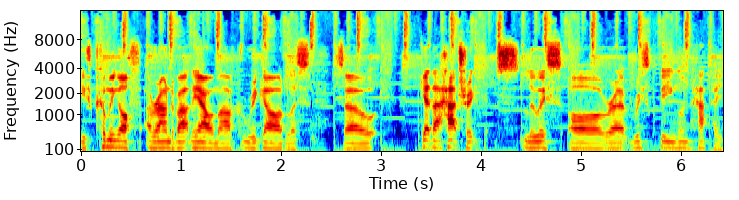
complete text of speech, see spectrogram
he's coming off around about the hour mark regardless. So Get that hat trick, Lewis, or uh, risk being unhappy.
